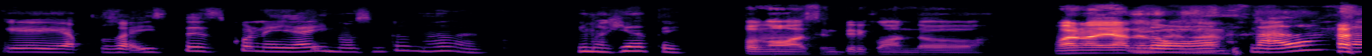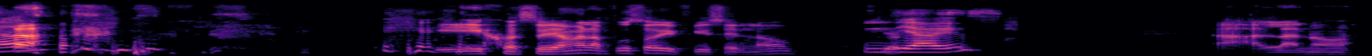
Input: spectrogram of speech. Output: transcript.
que pues ahí estés con ella y no sientas nada. Imagínate. Pues no vas a sentir cuando... Bueno, ya no. No, nada, nada. Hijo, eso ya me la puso difícil, ¿no? Ya ves. la no.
